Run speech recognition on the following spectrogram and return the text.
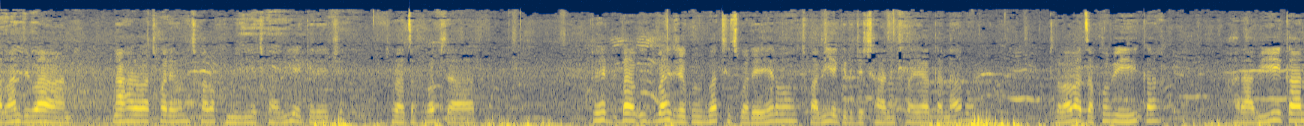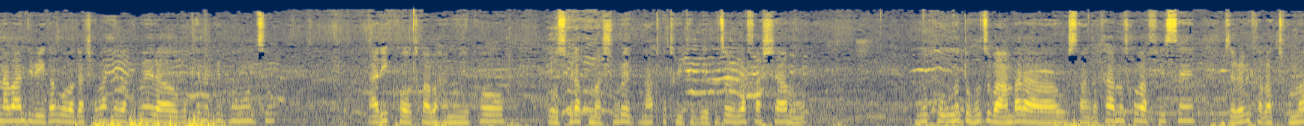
abandi bana. N'aho ari abatwareho ntitwabakumiriye twabiyegereje turaza kubabyara. Duhe- ba- bahejeje kubatizwa rero twabiyegereje cyane turayaga nabo turababaza ko biga. Hari abiga n'abandi biga ngo bagaca baheba kubera ubukene bw'impuzu. Ariko twabahanuye ko bosubira ku mashuri natwe twiteguye kuzobibafashamo. Nuku- n'uduhuzu bambara usanga ata n'utwo bafise ibyo rero bikabatuma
